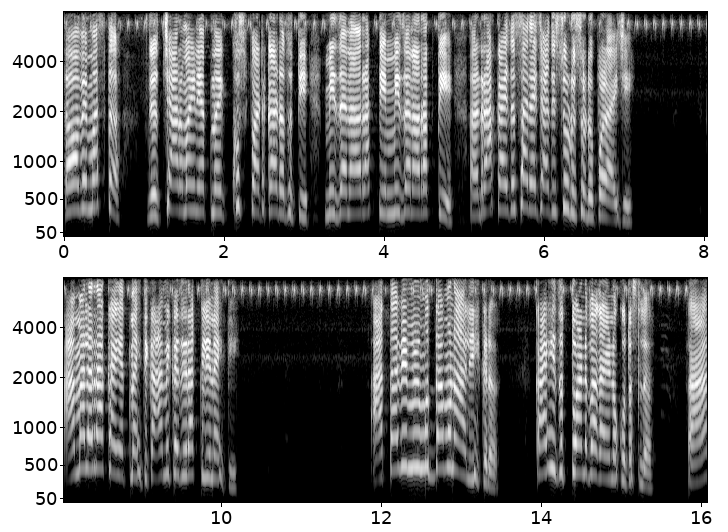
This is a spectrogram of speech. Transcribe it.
तेव्हा बी मस्त. जे चार महिन्यात खुसपाट काढत होती. मी जनावर राखते मी जनावर राखते. आणि राखाय तर साऱ्याच्या आधी सोडू सोडू पळायची. आम्हाला राखा येत नाही ती का? आम्ही कधी राखली नाही ती. आता बी मी मुद्दा म्हणून आली इकडं. काही तर तोंड बघाय नको तसलं. हा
